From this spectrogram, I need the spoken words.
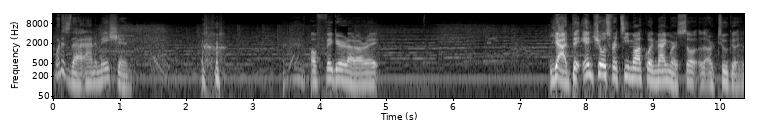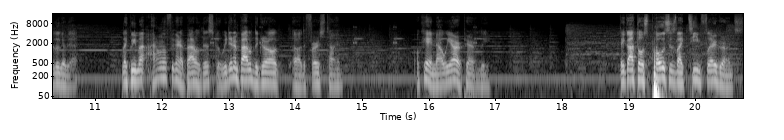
What is that animation? I'll figure it out, alright? Yeah, the intros for Team Aqua and Magma are, so, are too good. Look at that. Like, we might- I don't know if we're gonna battle this girl. We didn't battle the girl uh, the first time. Okay, now we are, apparently. They got those poses like Team Flare Grunts.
